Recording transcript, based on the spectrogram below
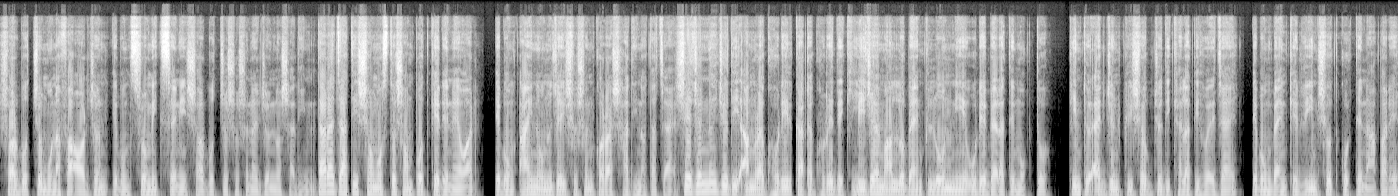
সর্বোচ্চ মুনাফা অর্জন এবং শ্রমিক শ্রেণির সর্বোচ্চ শোষণের জন্য স্বাধীন। তারা জাতির সমস্ত সম্পদ কেড়ে নেওয়ার এবং আইন অনুযায়ী শোষণ করার স্বাধীনতা চায়। সেজন্যই যদি আমরা ঘড়ির কাটা ঘুরে দেখি, বিজয় মাল্য ব্যাংক লোন নিয়ে উড়ে বেড়াতে মুক্ত। কিন্তু একজন কৃষক যদি খেলাপি হয়ে যায় এবং ব্যাংকের ঋণ শোধ করতে না পারে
